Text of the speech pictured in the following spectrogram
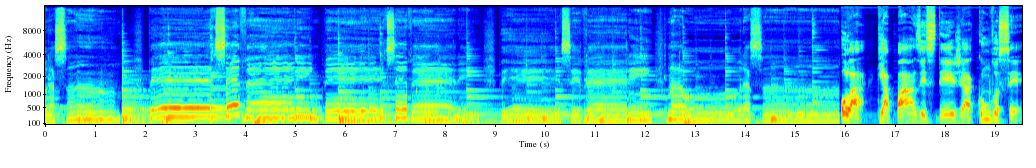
oração. Perseverem, perseverem, perseverem oração. Olá! Que a paz esteja com você.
